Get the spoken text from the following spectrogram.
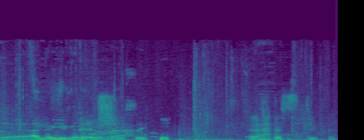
Yeah, I knew you were gonna do it, Mercy. Stupid.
